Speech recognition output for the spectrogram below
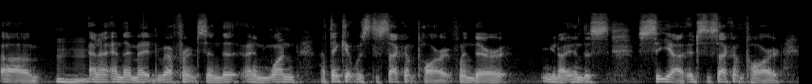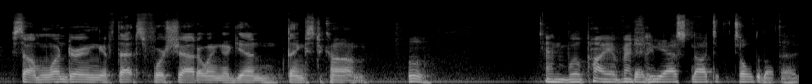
um, and and they made reference in the in one I think it was the second part when they're you know in this see yeah it's the second part. So I'm wondering if that's foreshadowing again things to come. Hmm. And we'll probably and eventually he asked not to be told about that.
